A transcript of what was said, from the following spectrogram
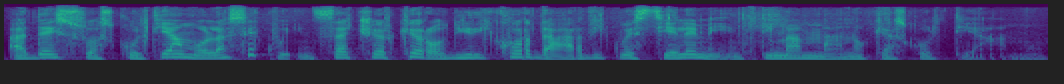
Adesso ascoltiamo la sequenza e cercherò di ricordarvi questi elementi man mano che ascoltiamo.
